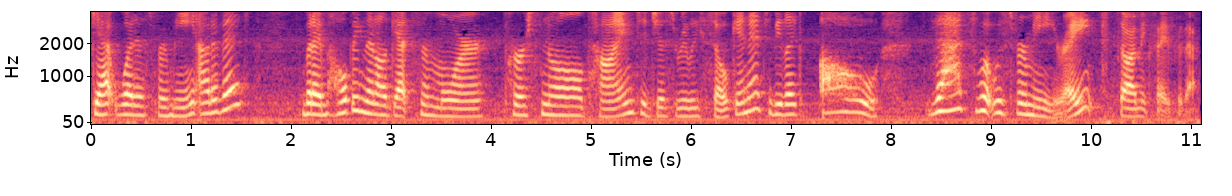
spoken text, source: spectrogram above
get what is for me out of it. But I'm hoping that I'll get some more personal time to just really soak in it, to be like, oh, that's what was for me, right? So I'm excited for that.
